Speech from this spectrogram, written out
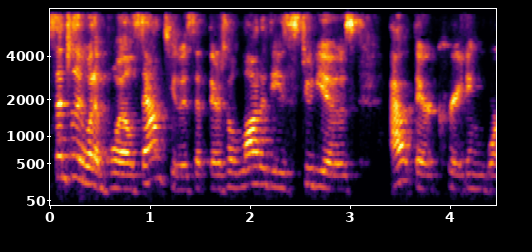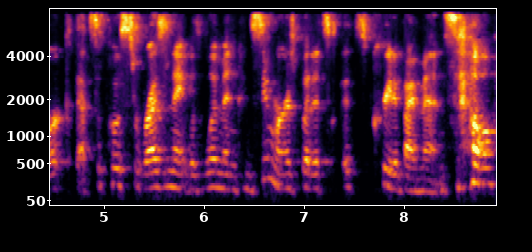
essentially, what it boils down to is that there's a lot of these studios out there creating work that's supposed to resonate with women consumers, but it's it's created by men. So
